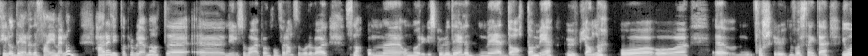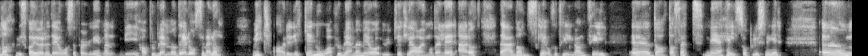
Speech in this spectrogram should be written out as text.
til å dele det seg imellom. Her er litt av problemet at uh, Nylig så var jeg på en konferanse hvor det var snakk om uh, om Norge skulle dele mer data med utlandet og, og uh, forskere utenfor. Så tenkte jeg jo da, vi skal gjøre det òg selvfølgelig, men vi har problemer med å dele oss imellom. Vi klarer ikke, Noe av problemet med å utvikle AI-modeller er at det er vanskelig å få tilgang til eh, datasett med helseopplysninger. Um,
